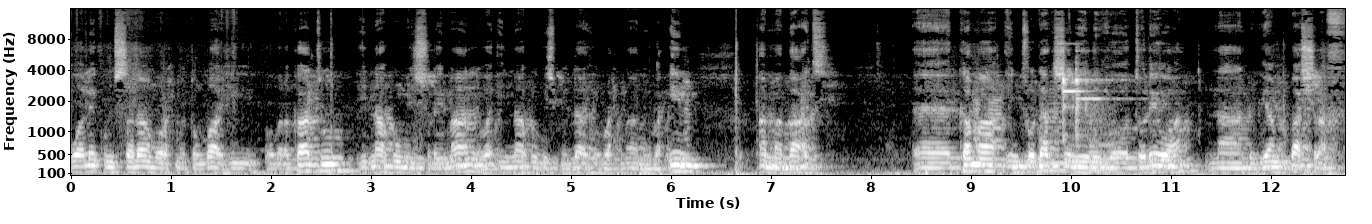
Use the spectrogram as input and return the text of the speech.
Waalaikum salam warahmatullahi wabarakatuh. Innahu min Sulaiman wa innahu bismillahi rahmani rahim. Amma baad, eh, kama introduction ilivyotolewa na ndugu yangu Bashraf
